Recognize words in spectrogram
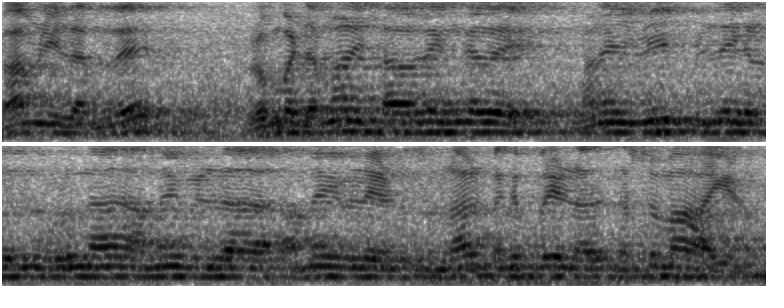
ஃபேமிலியில் இருந்து ரொம்ப டெமாலிஷ் ஆகிறது எங்கது? மனைவி பிள்ளைகள் வந்து ஒழுங்காக அமைவில்லை அமையவில்லை என்று சொன்னால் மிகப்பெரிய ந- நஷ்டமாக ஆகிடும்.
